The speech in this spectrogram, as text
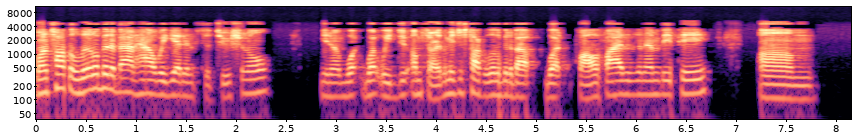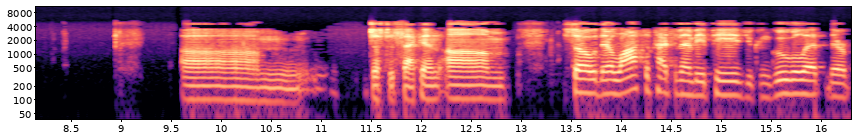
I want to talk a little bit about how we get institutional. You know what what we do. I'm sorry. Let me just talk a little bit about what qualifies as an MVP. Um, um, just a second. Um, so there are lots of types of MVPs. You can Google it. There are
